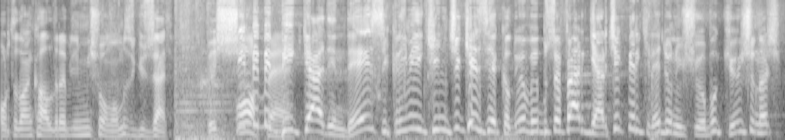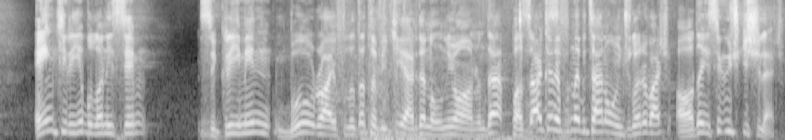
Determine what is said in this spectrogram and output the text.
ortadan kaldırabilmiş olmamız güzel. Ve şimdi Oh bir be. Big geldiğinde Scream'i ikinci kez yakalıyor ve bu sefer gerçek bir kile dönüşüyor. Bu Kushner entry'yi bulan isim Scream'in bu rifle'ı da tabii ki yerden alınıyor anında. Pazar tarafında bir tane oyuncuları var. A'da ise 3 kişiler.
